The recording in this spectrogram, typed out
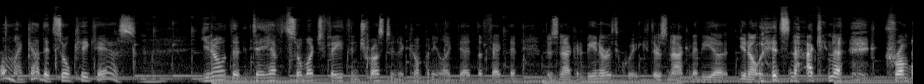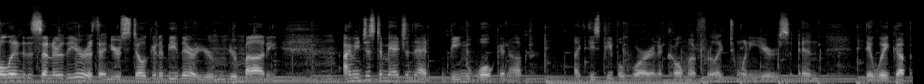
oh my God, that's so kick ass. Mm-hmm. You know, that they have so much faith and trust in a company like that. The fact that there's not going to be an earthquake, there's not going to be a, you know, it's not going to crumble into the center of the earth and you're still going to be there, your, your mm-hmm. body. Mm-hmm. I mean, just imagine that being woken up. Like these people who are in a coma for like 20 years and they wake up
